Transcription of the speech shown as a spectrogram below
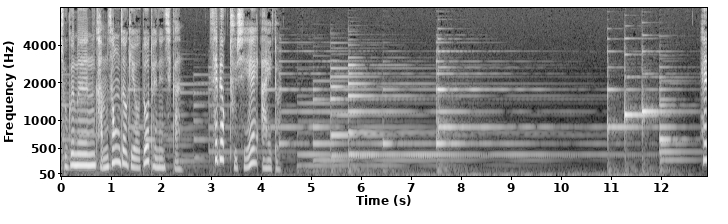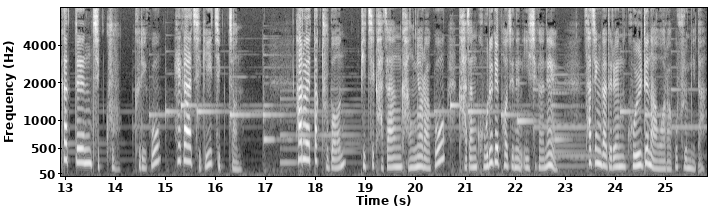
조금은 감성적이어도 되는 시간. 새벽 2시에 아이돌. 해가 뜬 직후, 그리고 해가 지기 직전. 하루에 딱 두 번, 빛이 가장 강렬하고 가장 고르게 퍼지는 이 시간을 사진가들은 골든 아워라고 부릅니다.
